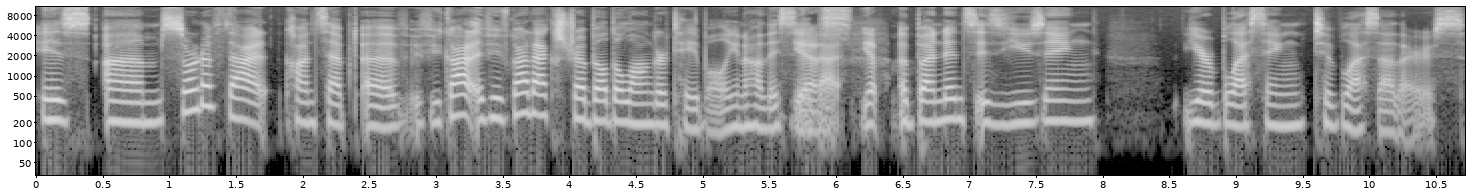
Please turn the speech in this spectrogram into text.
is um, sort of that concept of if you got if you've got extra, build a longer table. You know how they say yes. that. Yep. Abundance is using your blessing to bless others.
